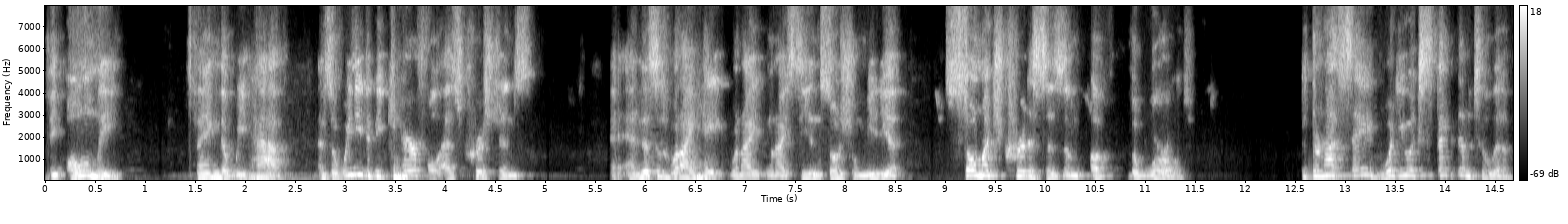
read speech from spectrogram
the only thing that we have. And so we need to be careful as Christians. And this is what I hate when I when I see in social media so much criticism of the world. But they're not saved. What do you expect them to live?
